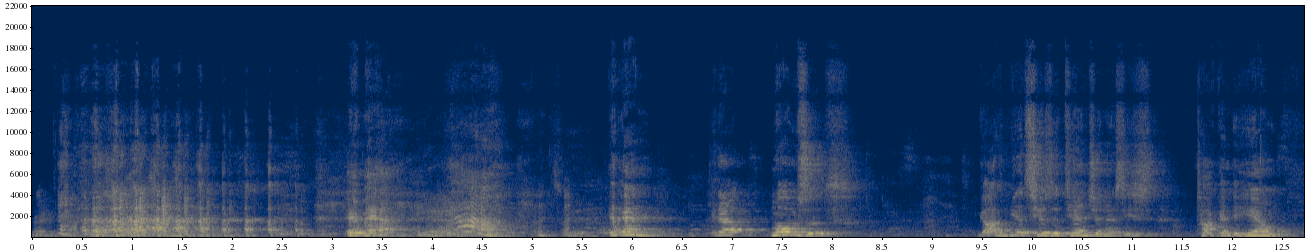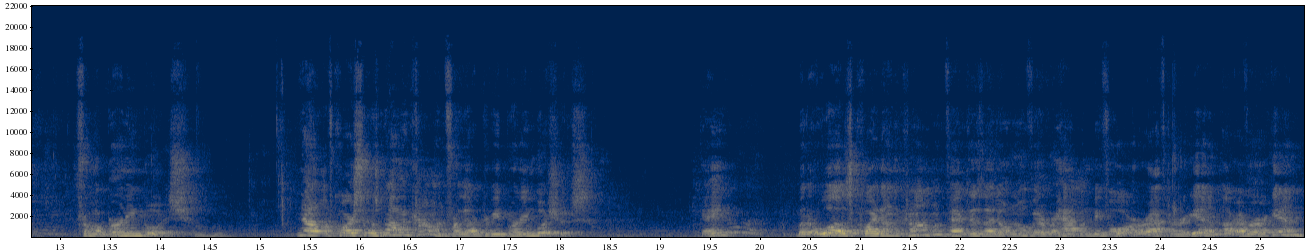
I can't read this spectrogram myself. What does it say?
Right. Amen? Yeah. Yeah. And then, you know, Moses, God gets his attention as he's talking to him from a burning bush. Mm-hmm. Now, of course, it was not uncommon for there to be burning bushes. Okay? but it was quite uncommon. Fact is, I don't know if it ever happened before or after again, or ever again.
